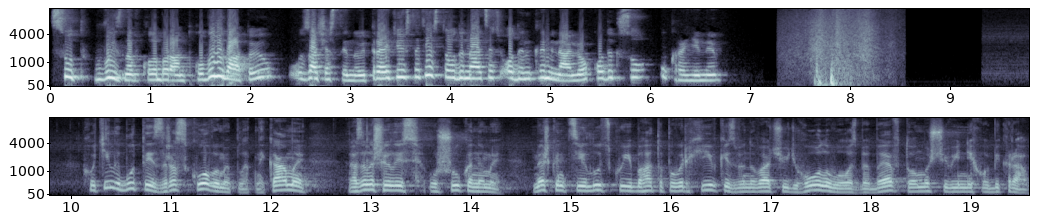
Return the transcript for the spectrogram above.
Суд визнав колаборантку винуватою за частиною 3 статті 111.1 Кримінального кодексу України. Хотіли бути зразковими платниками, а залишились ошуканими. Мешканці Луцької багатоповерхівки звинувачують голову ОСББ в тому, що він їх обікрав.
